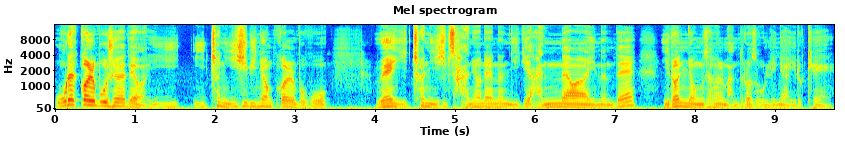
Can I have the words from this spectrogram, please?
올해 걸 보셔야 돼요. 이 2022년 걸 보고 왜 2024년에는 이게 안 나와 있는데 이런 영상을 만들어서 올리냐 이렇게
